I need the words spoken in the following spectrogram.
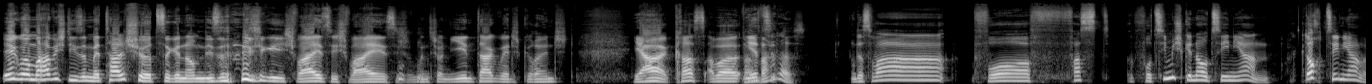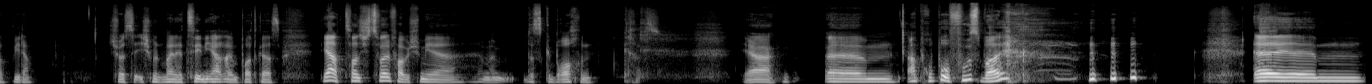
irgendwann mal habe ich diese Metallschürze genommen, diese, ich weiß, ich weiß, ich bin schon jeden Tag werde ich geröntcht. Ja, krass, aber Wann jetzt, war das? das war vor fast, vor ziemlich genau zehn Jahren. Doch, zehn Jahre wieder. Ich weiß, ich mit meinen zehn Jahren im Podcast. Ja, 2012 habe ich mir ähm, das gebrochen. Krass. Ja, ähm, apropos Fußball. ähm,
